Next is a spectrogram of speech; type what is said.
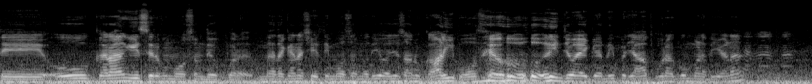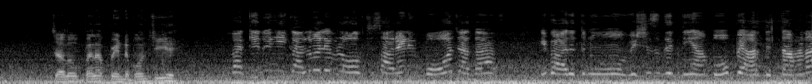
ਤੇ ਉਹ ਕਰਾਂਗੇ ਸਿਰਫ ਮੌਸਮ ਦੇ ਉੱਪਰ। ਮੈਂ ਤਾਂ ਕਹਿੰਦਾ ਛੇਤੀ ਮੌਸਮ ਵਧੀਆ ਹੋ ਜੇ ਸਾਨੂੰ ਕਾਲੀ ਬਹੁਤ ਹੈ ਉਹ ਇੰਜੋਏ ਕਰਨੀ ਪੰਜਾਬ ਪੂਰਾ ਘੁੰਮਣ ਦੀ ਹਨਾ? ਚਲੋ ਪਹਿਲਾਂ ਪਿੰਡ ਪਹੁੰਚੀਏ। ਬਾਕੀ ਤੁਸੀਂ ਕੱਲ ਵਾਲੇ ਵਲੌਗ 'ਚ ਸਾਰਿਆਂ ਨੇ ਬਹੁਤ ਜ਼ਿਆਦਾ ਇਬਾਦਤ ਨੂੰ ਵਿਸ਼ੇਸ ਦਿੱਤੀਆਂ, ਬਹੁਤ ਪਿਆਰ ਦਿੱਤਾ, ਹਨਾ?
